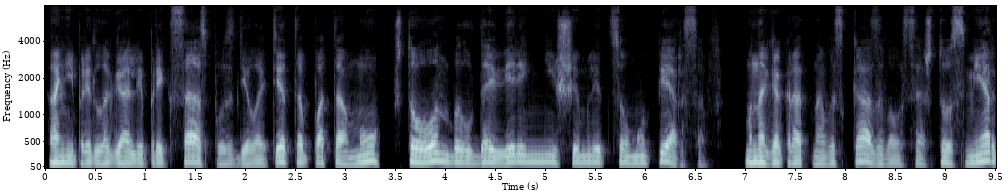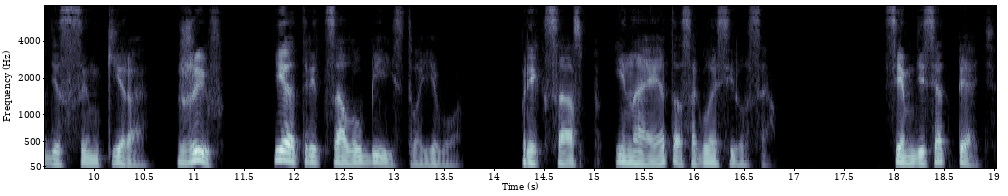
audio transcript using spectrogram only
Они предлагали Приксаспу сделать это потому, что он был довереннейшим лицом у персов, многократно высказывался, что Смердис сын Кира жив и отрицал убийство его. Приксасп и на это согласился. 75.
